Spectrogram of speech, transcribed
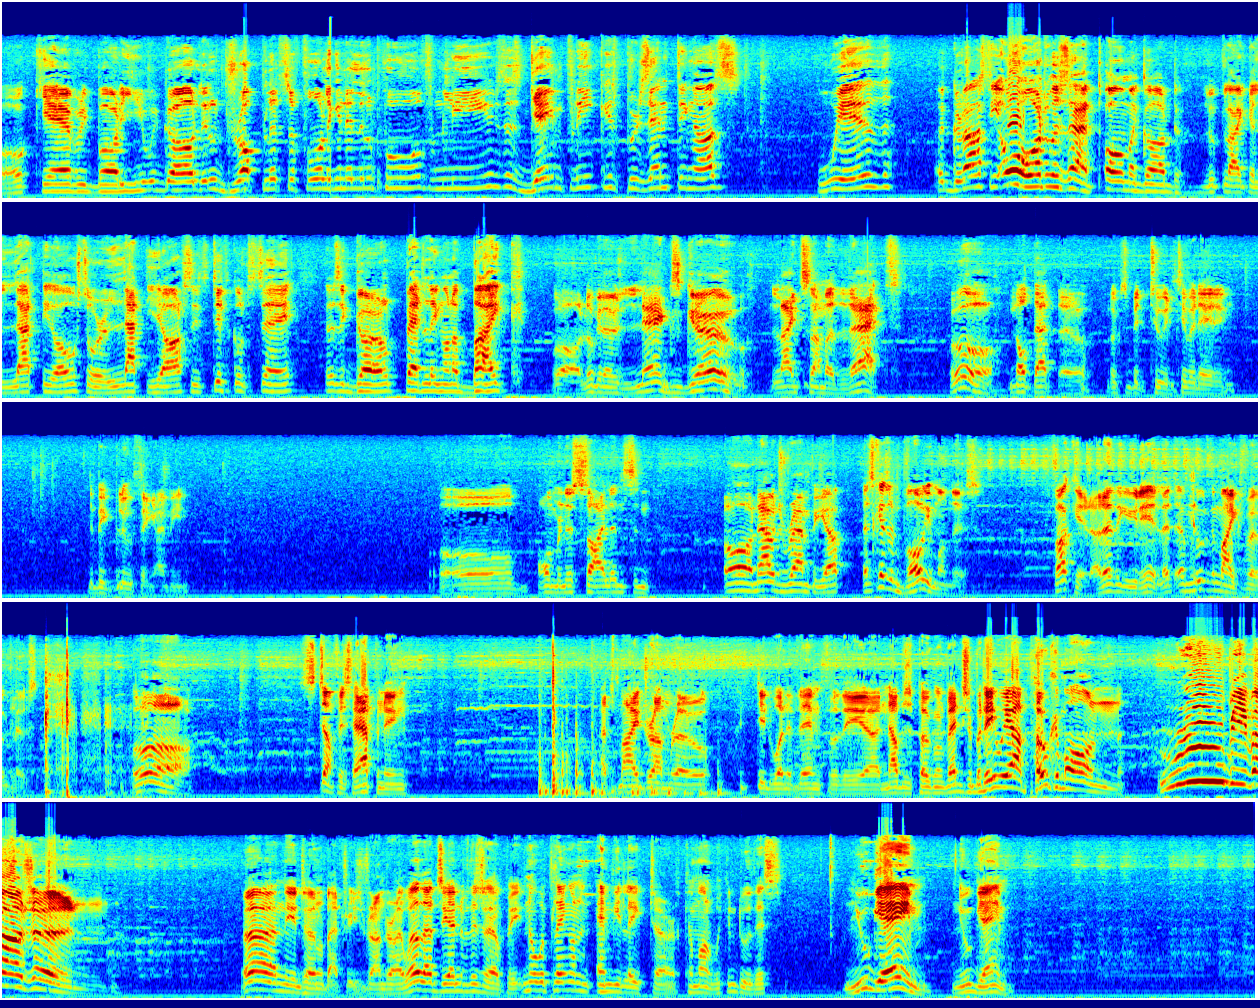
Okay, everybody, here we go. Little droplets are falling in a little pool from leaves as Game Freak is presenting us with a grassy. Oh, what was that? Oh my god. Looked like a latios or a latias. It's difficult to say. There's a girl pedaling on a bike. Oh, look at those legs go. Like some of that. Oh, not that though. Looks a bit too intimidating. The big blue thing, I mean. Oh, ominous silence and... Oh, now it's ramping up. Let's get some volume on this. Fuck it, I don't think you can hear. Let's uh, move the microphone closer. Oh, stuff is happening. That's my drum roll. I did one of them for the uh, Nubs Pokemon Adventure, but here we are, Pokemon Ruby version! And the internal batteries run dry. Well, that's the end of this LP. No, we're playing on an emulator. Come on, we can do this. New game! New game.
